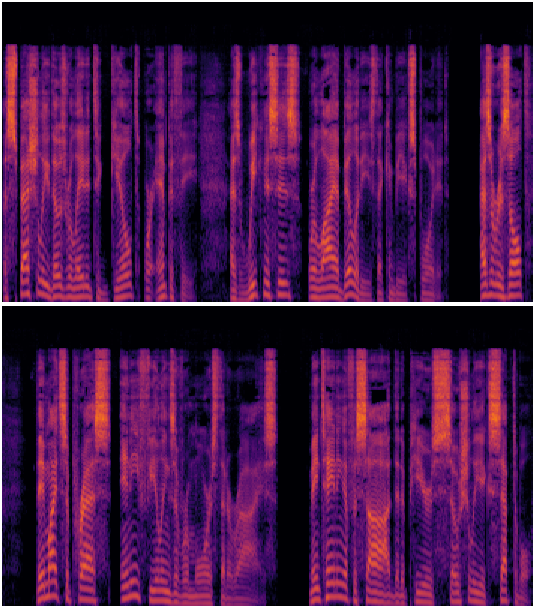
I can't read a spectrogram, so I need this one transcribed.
especially those related to guilt or empathy, as weaknesses or liabilities that can be exploited. As a result, they might suppress any feelings of remorse that arise, maintaining a facade that appears socially acceptable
